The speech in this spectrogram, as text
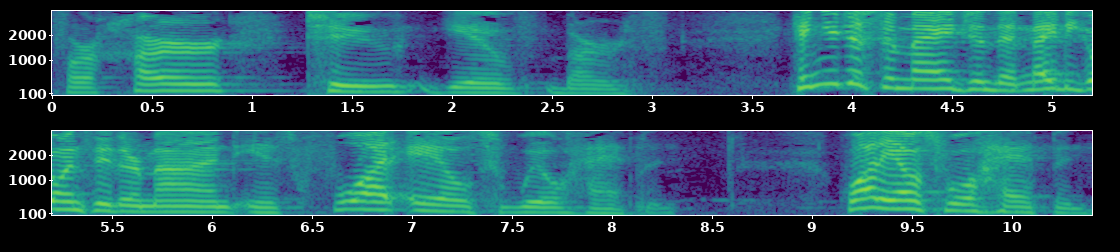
for her to give birth. Can you just imagine that maybe going through their mind is what else will happen? What else will happen?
